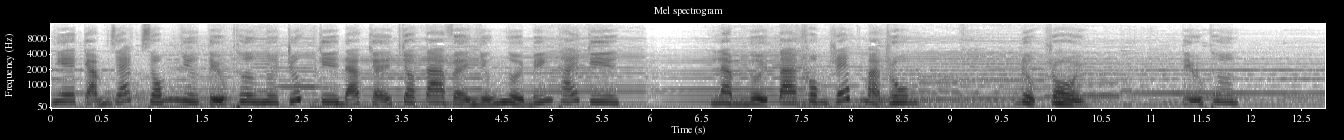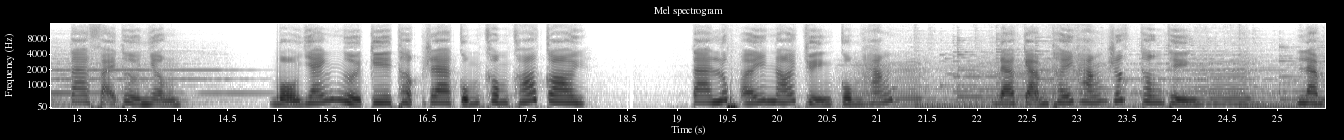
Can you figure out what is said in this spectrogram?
Nghe cảm giác giống như tiểu thư ngươi trước kia đã kể cho ta về những người biến thái kia. Làm người ta không rét mà run. Được rồi. Tiểu thư, Ta phải thừa nhận. Bộ dáng người kia thật ra cũng không khó coi. Ta lúc ấy nói chuyện cùng hắn. Đã cảm thấy hắn rất thân thiện, Làm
